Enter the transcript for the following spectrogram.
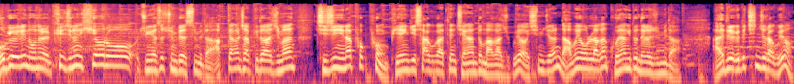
목요일인 오늘 퀴즈는 히어로 중에서 준비했습니다. 악당을 잡기도 하지만 지진이나 폭풍, 비행기 사고 같은 재난도 막아주고요. 심지어는 나무에 올라간 고양이도 내려줍니다. 아이들에게도 친절하고요.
